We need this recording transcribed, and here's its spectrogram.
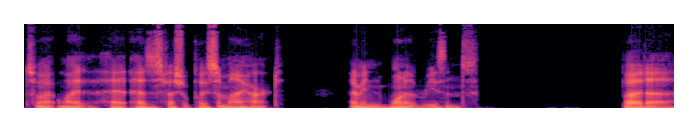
That's why, why it has a special place in my heart. I mean, one of the reasons. But, uh,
